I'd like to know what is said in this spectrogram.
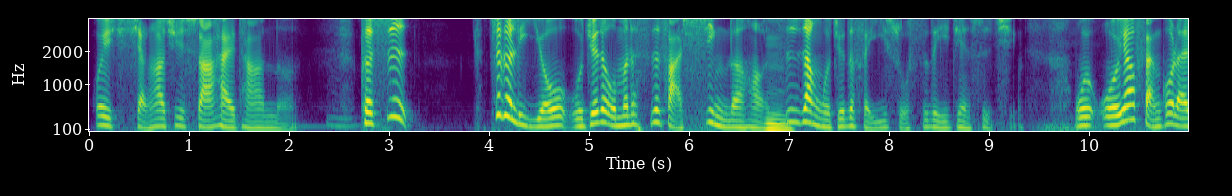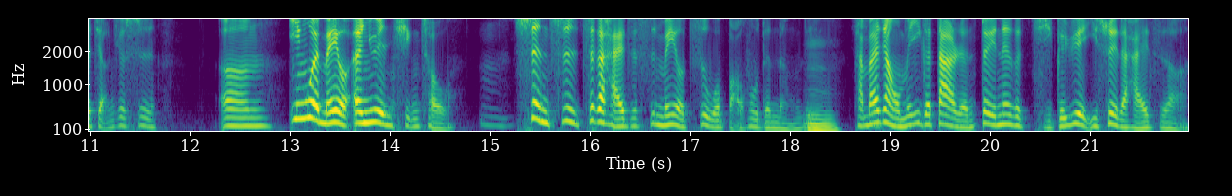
会想要去杀害他呢？可是这个理由，我觉得我们的司法信了哈，嗯是让我觉得匪夷所思的一件事情。我我要反过来讲，就是嗯，因为没有恩怨情仇，甚至这个孩子是没有自我保护的能力。嗯，坦白讲，我们一个大人对那个几个月一岁的孩子啊，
